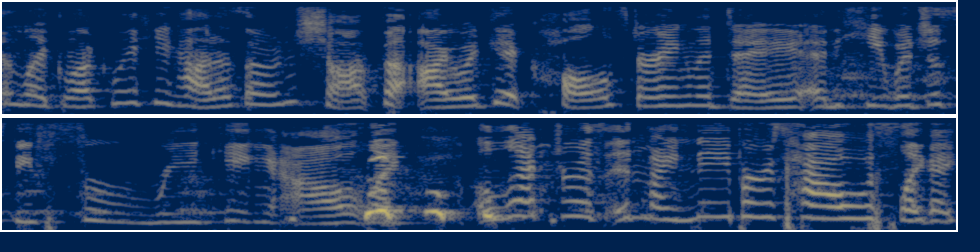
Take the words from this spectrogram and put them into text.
and like luckily he had his own shop, but I would get calls during the day and he would just be freaking out like Electra's in my neighbor's house, like I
